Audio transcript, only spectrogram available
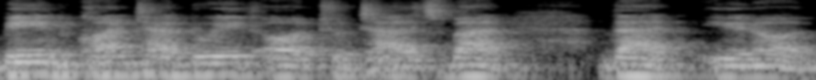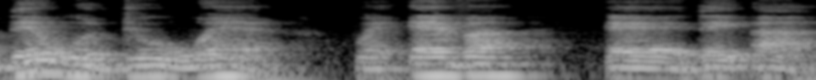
be in contact with or to touch, but that, you know, they would do well wherever uh, they are.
